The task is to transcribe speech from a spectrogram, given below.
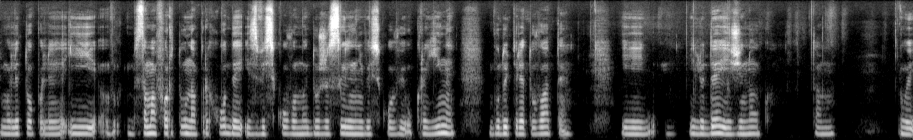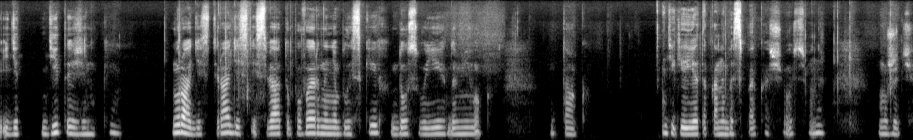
в Мелітополі. І сама фортуна приходить із військовими, дуже сильні військові України будуть рятувати і, і людей, і жінок. Там, ой, і діти, і жінки. Ну, радість, радість і свято, повернення близьких до своїх домівок. Так. Тільки є така небезпека, що ось вони можуть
